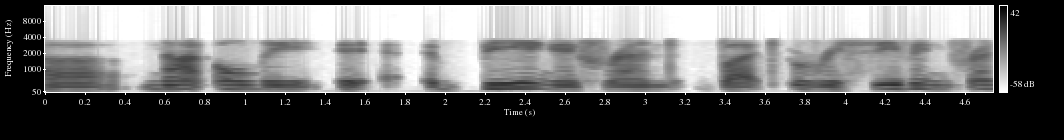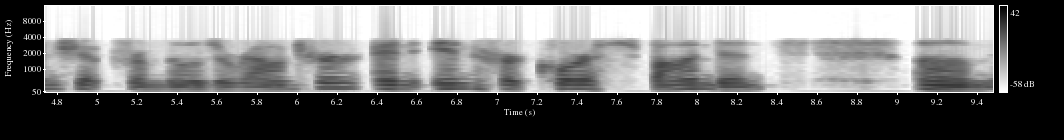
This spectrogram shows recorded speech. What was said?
uh, not only being a friend, but receiving friendship from those around her. And in her correspondence, um,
